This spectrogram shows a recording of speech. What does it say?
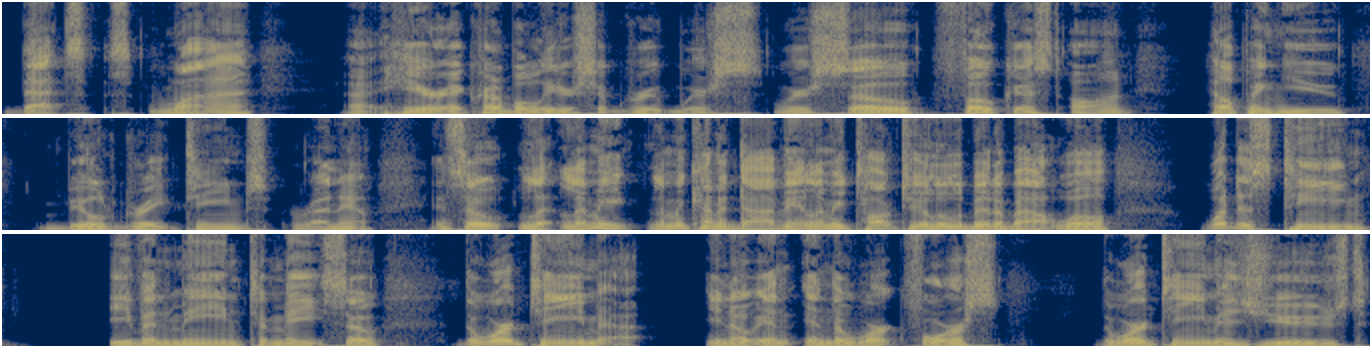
that's why uh, here at Credible Leadership Group, we're, we're so focused on helping you build great teams right now. And so let, let me, let me kind of dive in. Let me talk to you a little bit about, well, what does team even mean to me? So the word team, uh, you know, in, in the workforce, the word team is used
